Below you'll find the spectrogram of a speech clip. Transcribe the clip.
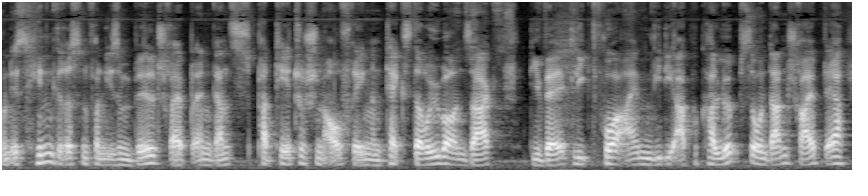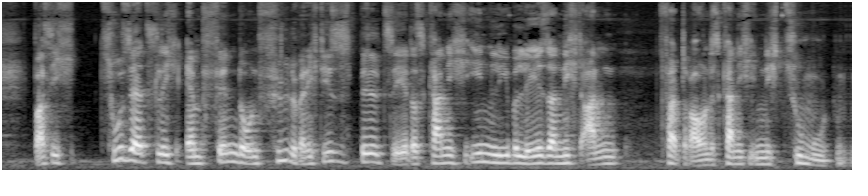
und ist hingerissen von diesem Bild, schreibt einen ganz pathetischen, aufregenden Text darüber und sagt, die Welt liegt vor einem wie die Apokalypse. Und dann schreibt er, was ich zusätzlich empfinde und fühle, wenn ich dieses Bild sehe, das kann ich Ihnen, liebe Leser, nicht anvertrauen, das kann ich Ihnen nicht zumuten.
